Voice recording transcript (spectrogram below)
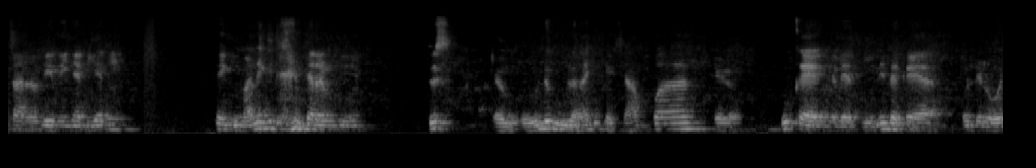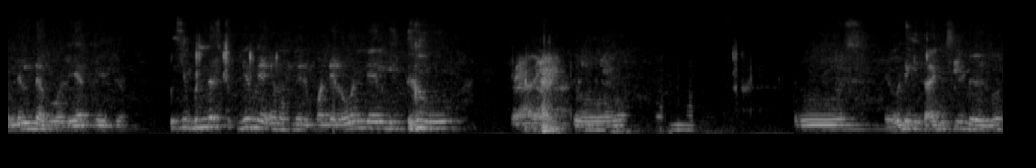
cara dirinya dia nih. Kayak gimana gitu kan cara dirinya. Terus ya udah gue bilang aja kayak siapa? Kayak gue kayak ngeliat ini udah kayak ondel-ondel udah gue lihat gitu. Oh iya bener Cup. dia emang mirip ondel-ondel gitu. Kayak gitu. Terus ya udah gitu aja sih dari gue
